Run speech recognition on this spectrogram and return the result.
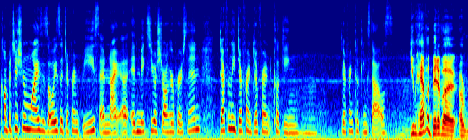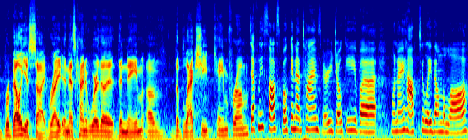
Competition-wise is always a different beast and I, uh, it makes you a stronger person. Definitely different different cooking different cooking styles. You have a bit of a, a rebellious side right? And that's kind of where the, the name of the black sheep came from? Definitely soft spoken at times, very jokey, but when I have to lay down the law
